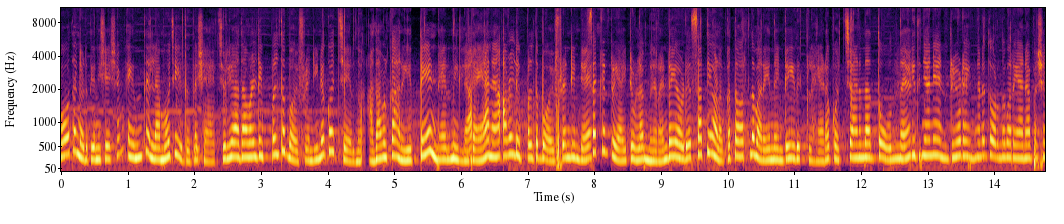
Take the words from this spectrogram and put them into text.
ബോധം കെടുത്തിയതിനു ശേഷം എന്തെല്ലാമോ ചെയ്തത്. പക്ഷേ ആക്ച്വലി അത് അവളുടെ ഇപ്പോഴത്തെ ബോയ് ഫ്രണ്ടിന്റെ കൊച്ചായിരുന്നു. അത് അവൾക്ക് അറിയത്തേ ഉണ്ടായിരുന്നില്ല. ഡയാന അവളുടെ ഇപ്പോഴത്തെ ബോയ് ഫ്രണ്ടിന്റെ സെക്രട്ടറി ആയിട്ടുള്ള മിറണ്ടയോട് സത്യങ്ങളൊക്കെ തുറന്നു പറയുന്നുണ്ട്. ഇത് ക്ലേയുടെ കൊച്ചാണെന്ന് അത് തോന്നുന്നത് ഇത് ഞാൻ എൻട്രിയോട് എങ്ങനെ തുറന്നു പറയാനാ? പക്ഷെ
